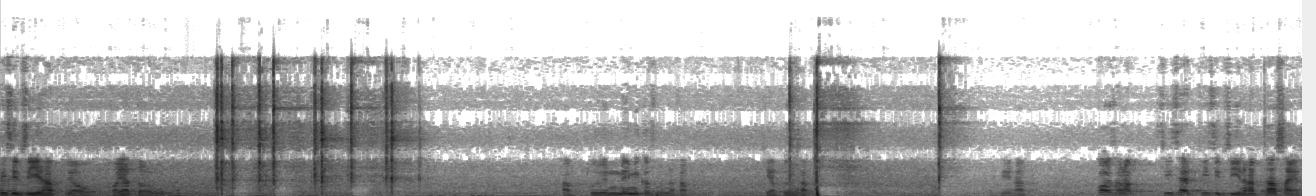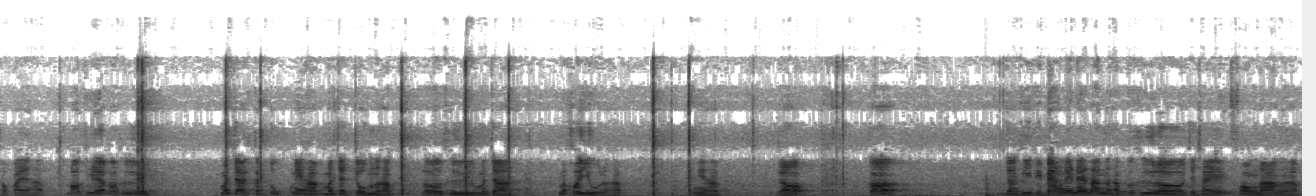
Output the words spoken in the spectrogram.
P10C นะครับ เดี๋ยวขออนุญาตตรวจอาวุธครับครับปืนไม่มีกระสุนนะครับเคลียร์ปืนครับ คครับ ก็สำหรับ CZ P10C นะครับ ถ้าใส่เข้าไปครับ รอบที่แล้วก็คือ มันจะกระตุกเนี่ยครับ มันจะจมนะครับ แล้วก็คือมันจะไม่ค่อยอยู่นะครับ นี่ครับ แล้วก็อย่างที่พี่แบงค์ได้แนะนำนะครับ ก็คือเราจะใช้ฟองน้ำนะครับ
